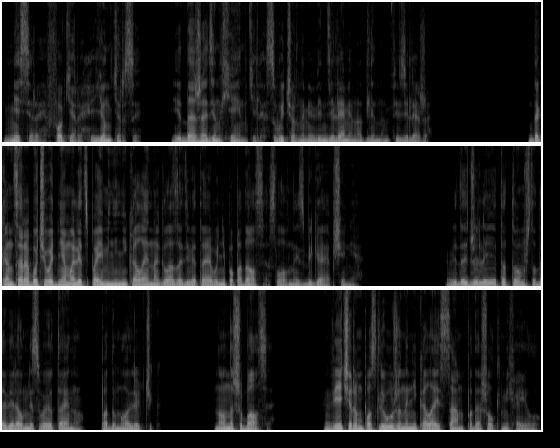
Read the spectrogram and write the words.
Мессеры, Фокеры, Юнкерсы и даже один Хейнкель с вычурными вензелями на длинном фюзеляже. До конца рабочего дня малец по имени Николай на глаза Девятаеву не попадался, словно избегая общения. «Видать, жалеет о том, что доверил мне свою тайну», — подумал летчик. Но он ошибался. Вечером после ужина Николай сам подошел к Михаилу.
